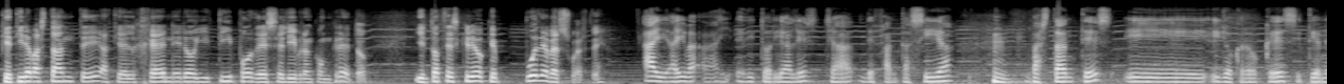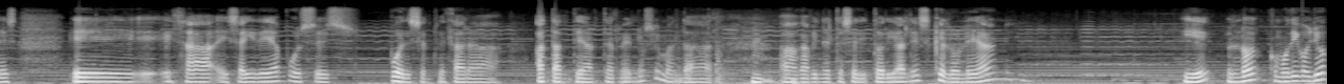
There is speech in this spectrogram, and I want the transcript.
que tira bastante hacia el género y tipo de ese libro en concreto. Y entonces creo que puede haber suerte. Hay, hay, hay editoriales ya de fantasía, hmm. bastantes, y, y, yo creo que si tienes eh, esa, esa, idea, pues es, puedes empezar a, a tantear terrenos y mandar hmm. a gabinetes editoriales que lo lean. Y, y eh, ¿no? como digo yo,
